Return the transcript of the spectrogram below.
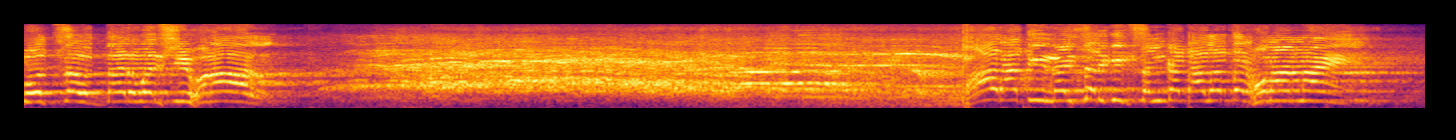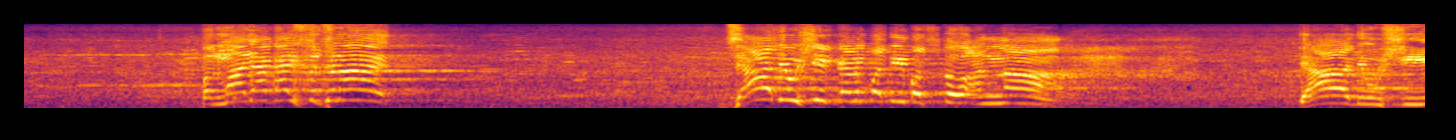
महोत्सव दरवर्षी होणार. फार अति नैसर्गिक संकट आलं तर होणार नाही. पण माझ्या काही सूचना आहेत. ज्या दिवशी गणपती बसतो अण्णा त्या दिवशी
